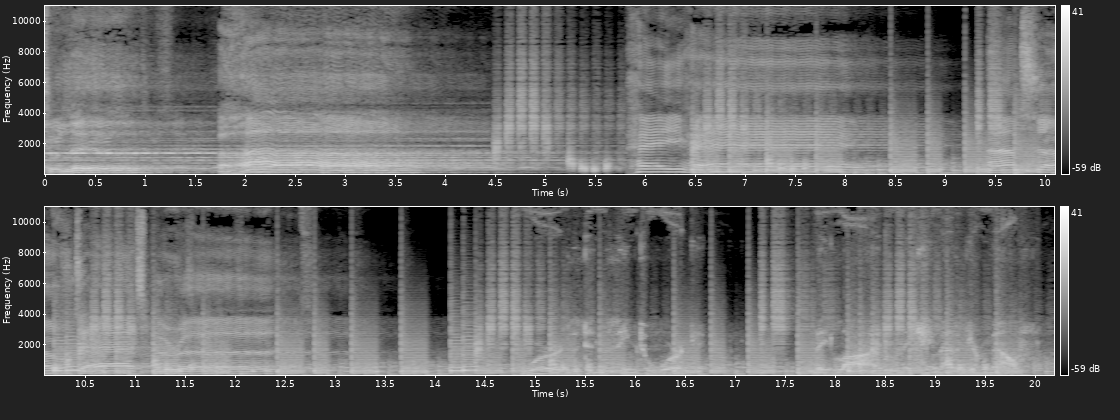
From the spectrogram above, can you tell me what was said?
to live. Ah. Hey, hey, I'm so desperate. Words didn't seem to work. They lied when they came out of your mouth.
